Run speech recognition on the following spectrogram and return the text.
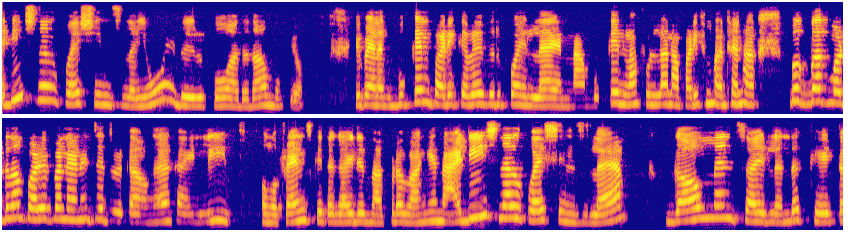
அடிஷ்னல் கொஷின்ஸ்லையும் இது இருக்கும். அதுதான் முக்கியம். இப்போ எனக்கு புக்கென் படிக்கவே விருப்பம் இல்லை. நான் புக்கென்லாம் ஃபுல்லாக நான் படிக்க மாட்டேன். நான் புக் பேக் மட்டும் தான் படிப்பேன்னு நினச்சிட்டு இருக்காங்க கைண்ட்லி உங்கள் ஃப்ரெண்ட்ஸ் கிட்ட கைடு இருந்தால் கூட வாங்கி இந்த அடிஷ்னல் கொஷின்ஸில் கவர்மெண்ட் சைட்லேருந்து கேட்ட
